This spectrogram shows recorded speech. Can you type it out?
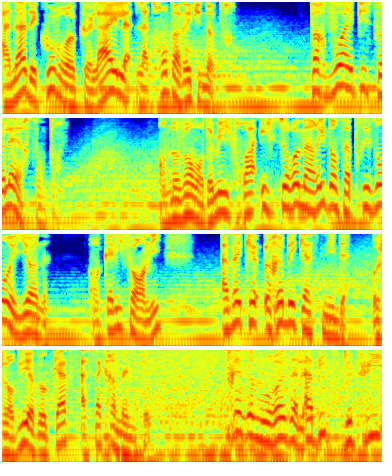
Anna découvre que Lyle la trompe avec une autre par voie épistolaire s'entend. En novembre 2003, il se remarie dans sa prison de Yon, en Californie, avec Rebecca Sneed, aujourd'hui avocate à Sacramento. Très amoureuse, elle habite depuis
